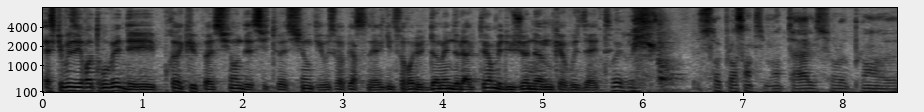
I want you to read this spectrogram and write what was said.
Est-ce que vous y retrouvez des préoccupations, des situations qui vous soient personnelles, qui ne soient pas du domaine de l'acteur, mais du jeune homme que vous êtes? Oui, oui. Sur le plan sentimental, sur le plan euh,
